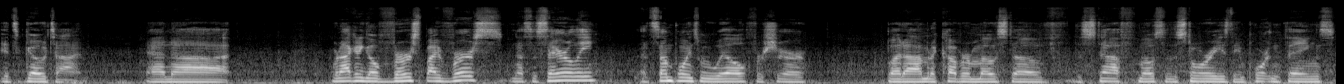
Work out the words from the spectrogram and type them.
it's go time. And uh, we're not going to go verse by verse necessarily. At some points, we will for sure but uh, I'm going to cover most of the stuff, most of the stories, the important things,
